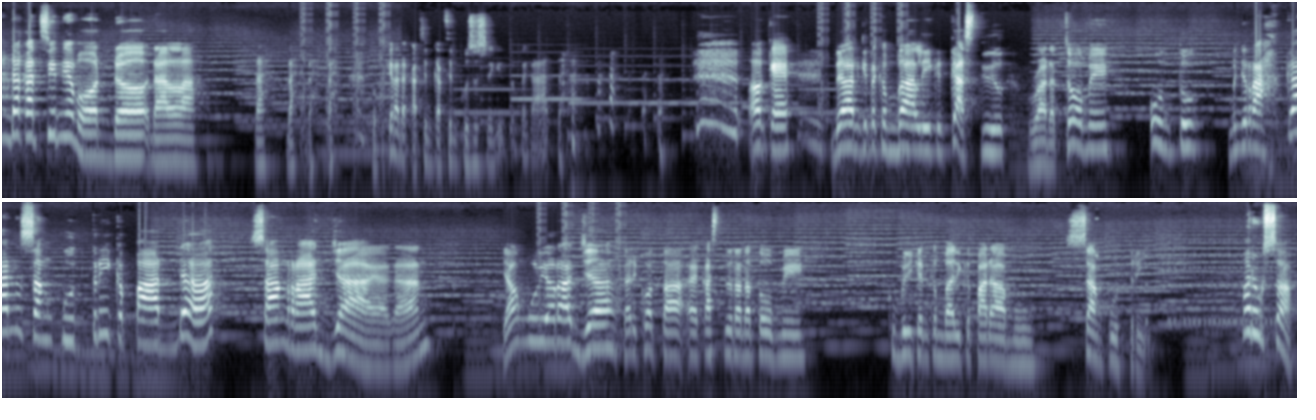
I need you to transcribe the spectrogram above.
ada cutscene-nya, bodoh. Dah lah. Dah, dah, dah, dah. Gue pikir ada cutscene-cutscene khususnya gitu, tapi nggak ada. Oke, dan kita kembali ke kastil Radatome untuk menyerahkan sang putri kepada sang raja ya kan. Yang mulia raja dari kota eh, kastil Radatome, kuberikan kembali kepadamu sang putri. Marusa,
